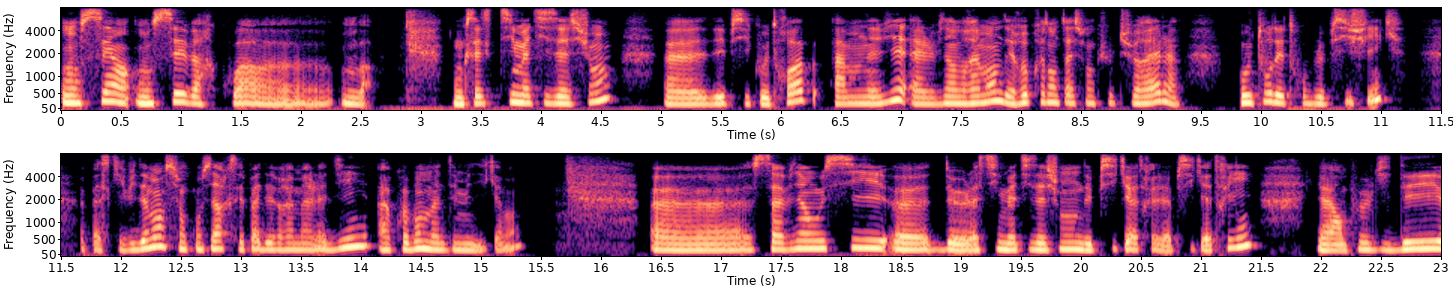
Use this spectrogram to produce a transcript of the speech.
on sait, on sait vers quoi euh, on va. Donc cette stigmatisation euh, des psychotropes, à mon avis, elle vient vraiment des représentations culturelles autour des troubles psychiques parce qu'évidemment, si on considère que ce pas des vraies maladies, à quoi bon mettre des médicaments? Euh, ça vient aussi euh, de la stigmatisation des psychiatres et de la psychiatrie. Il y a un peu l'idée,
